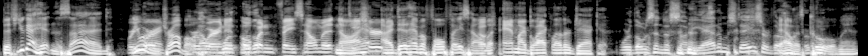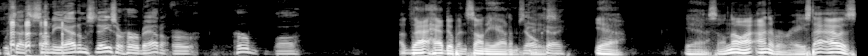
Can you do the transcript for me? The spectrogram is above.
But if you got hit in the side, were you, you were wearing, in trouble. Were you wearing an open face helmet no, a t-shirt? I, I, did have a full face helmet okay. and my black leather jacket. Were those in the Sonny Adams days or the? that was cool, the, man. Was that Sonny Adams days or Herb Adam or Herb? Uh, that had to have been Sonny Adams days. Okay. Yeah. Yeah, so no, I, I never raced. I, I, was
